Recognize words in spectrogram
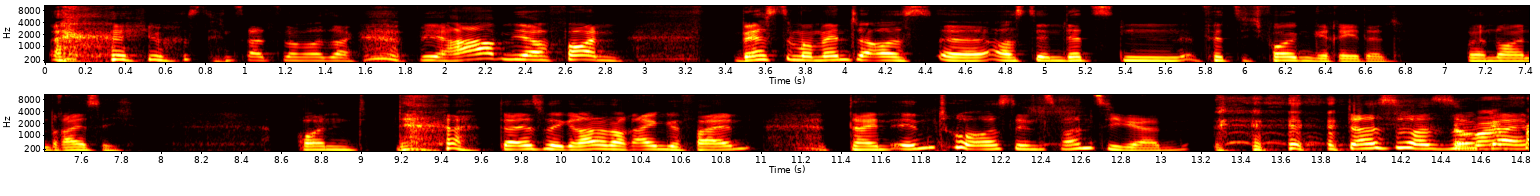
ich muss den Satz nochmal sagen. Wir haben ja von beste Momente aus, äh, aus den letzten 40 Folgen geredet. Oder 39. Und da ist mir gerade noch eingefallen, dein Intro aus den 20ern. Das war so geil.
